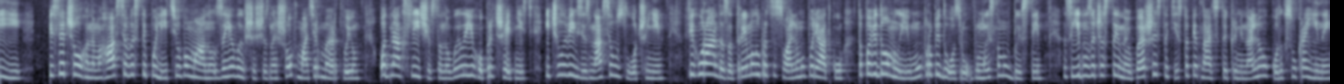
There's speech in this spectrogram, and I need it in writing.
її. Після чого намагався вести поліцію в оману, заявивши, що знайшов матір мертвою. Однак слідчі встановили його причетність, і чоловік зізнався у злочині. Фігуранта затримали у процесуальному порядку та повідомили йому про підозру в умисному вбивстві. Згідно за частиною 1 статті 115 Кримінального кодексу України,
